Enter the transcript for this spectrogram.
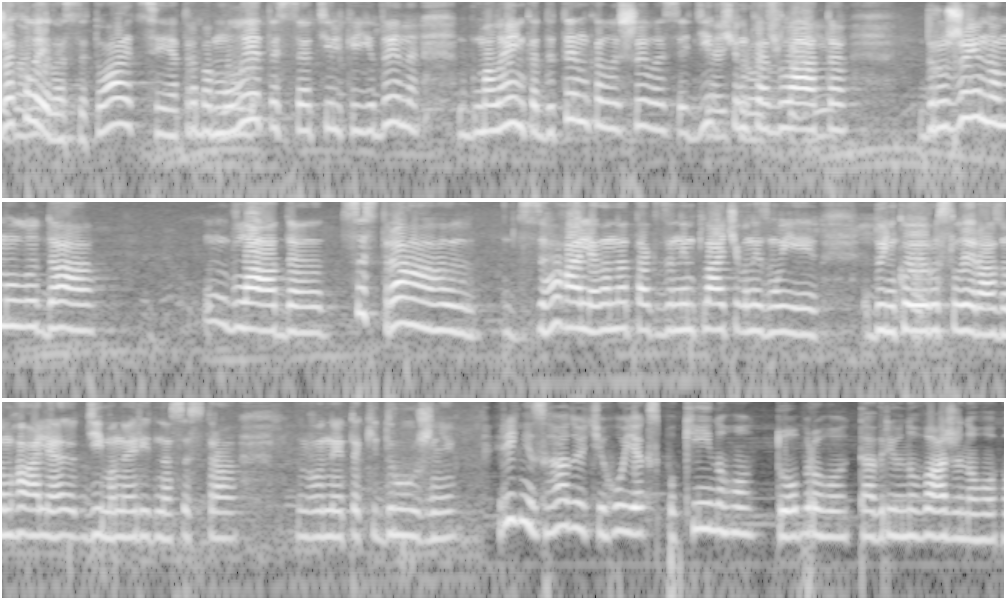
Жахлива ситуація. Треба молитися. Тільки єдине маленька дитинка лишилася, дівчинка злата, дружина молода, влада, сестра з Галя. Вона так за ним плаче. Вони з моєю донькою росли разом. Галя, Дімона рідна сестра. Вони такі дружні. Рідні згадують його як спокійного, доброго та врівноваженого,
